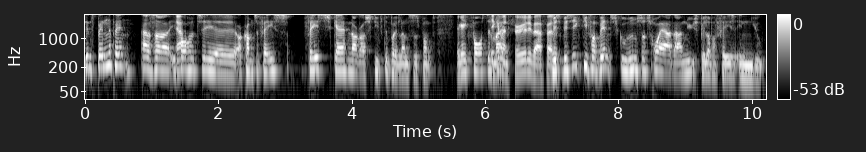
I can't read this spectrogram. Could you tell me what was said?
det er en spændende pind, altså i ja. forhold til øh, at komme til Face. Face skal nok også skifte på et eller andet tidspunkt. Jeg kan ikke forestille Det mig, kan man føle i hvert fald. hvis, hvis ikke de forventer skuden, så tror jeg, at der er en ny spiller på Face inden jul.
